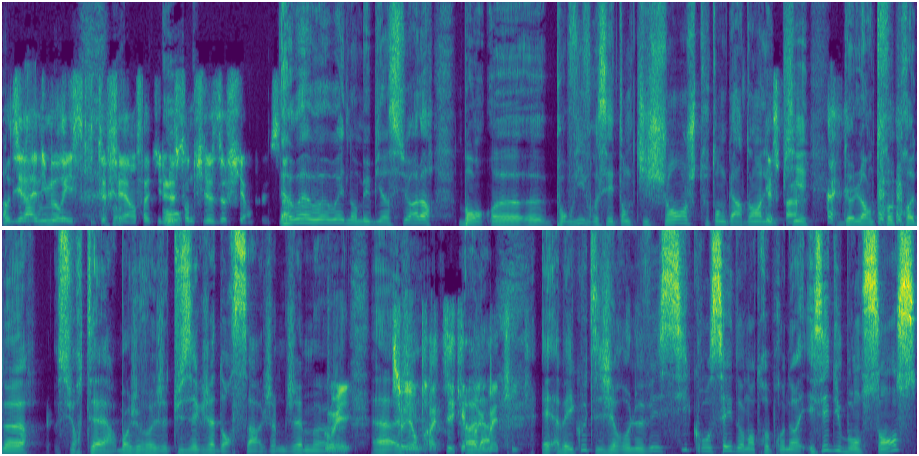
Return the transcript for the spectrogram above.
On dirait, un humoriste qui te fait en fait une leçon de philosophie en plus. Ah ouais, ouais, ouais, non, mais bien sûr. Alors, bon, euh, euh, pour vivre ces temps qui changent tout en gardant les pieds de l'entrepreneur sur Terre. Moi, je, tu sais que j'adore ça. J'aime, j'aime. Euh, oui. Soyons pratiques et pragmatiques. Et ah bah, écoute, j'ai relevé six conseils d'un entrepreneur et c'est du bon sens.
